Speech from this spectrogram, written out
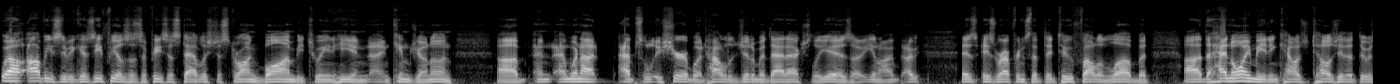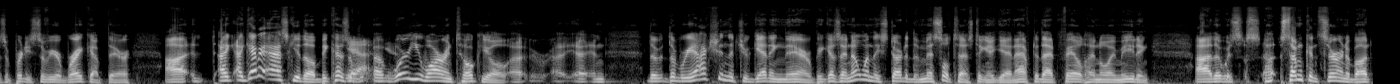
Well, obviously, because he feels as if he's established a strong bond between he and, and Kim Jong Un. uh, and and we're not absolutely sure about how legitimate that actually is. Uh, you know, I, I, his, his reference that they two fell in love, but uh, the Hanoi meeting tells, tells you that there was a pretty severe breakup there. Uh, I, I got to ask you though, because Yeah, of, of yeah. where you are in Tokyo, uh, uh, and the the reaction that you're getting there, because I know when they started the missile testing again after that failed Hanoi meeting, uh, there was some concern about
